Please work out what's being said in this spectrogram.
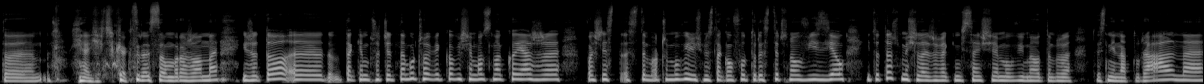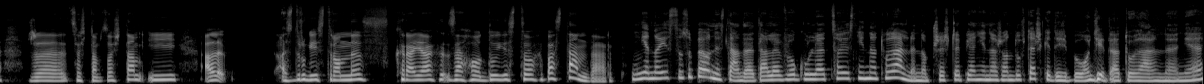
te jajeczka, które są mrożone i że to e, takiemu przeciętnemu człowiekowi się mocno kojarzy właśnie z, z, tym, o czym mówiliśmy, z taką futurystyczną wizją i to też myślę, że w jakimś sensie mówimy o tym, że to jest nienaturalne, że coś tam, coś tam i ale a z drugiej strony w krajach zachodu jest to chyba standard. Nie, no jest to zupełny standard, ale w ogóle co jest nienaturalne? No przeszczepianie narządów też kiedyś było nienaturalne, nie?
